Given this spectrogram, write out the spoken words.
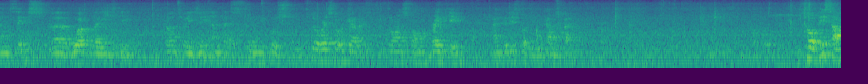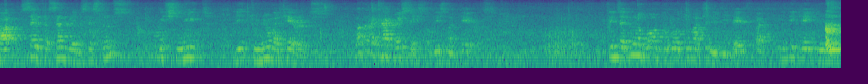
and things uh, work very easily, turns very easily, and as when you push slower, slower, you have turns from braking and the viscosity comes back. So these are self-assembling systems which need lead to new materials. What are the characteristics of these materials? Since I do not want to go too much into details, but indicate to you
